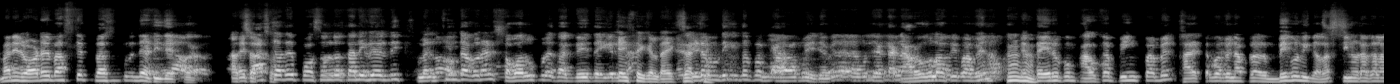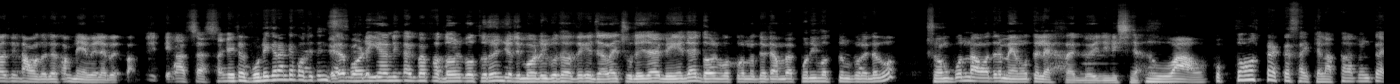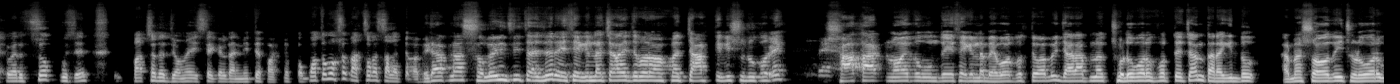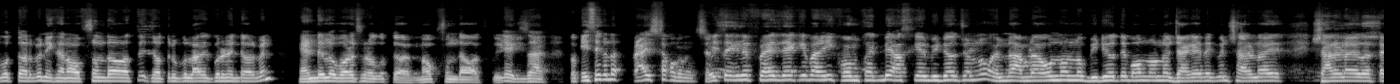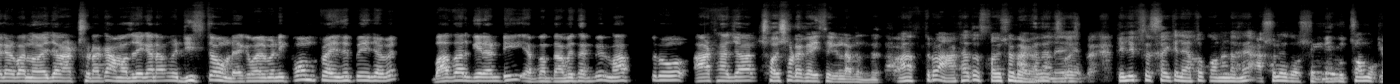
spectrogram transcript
মানে রডের বাস্কেট প্লাস ডিজাইন করা। বাচ্চাদের পছন্দের তালিকার মানে চিন্তা করেন সবার উপরে থাকবে এই সাইকেলটা। এটার মধ্যে কিন্তু আপনার কালার পেয়ে যাবেন। একটা গাঢ় গোলাপি পাবেন। একটা এরকম হালকা পিঙ্ক পাবেন আর একটা পাবেন আপনার বেগুনি কালার তিনটা কালার কিন্তু আমাদের কাছে আপনি অ্যাভেলেবেল আচ্ছা আচ্ছা। এটা বডি গ্যারান্টি কতদিন এটা বডি গ্যারান্টি থাকবে আপনার দশ বছরের। যদি বডির কোথাও থেকে জ্বালায় ছুটে যায় ভেঙে যায় দশ বছরের মধ্যে এটা আমরা পরিবর্তন করে দেবো। সম্পূর্ণ আমাদের মেমোতে লেখা থাকবে ওই জিনিসটা। ওয়াও খুব চমৎকার একটা সাইকেল আপনারা কিন্তু একেবারে চোখ বুঝে বাচ্চাদের জমে এই সাইকেলটা নিতে পারবে কত বছর বাচ্চারা চালাতে পারবে। এটা আপনার ষোলো ইঞ্চি চার্জার এই সাইকেলটা চালাইতে পারো আপনার চার থেকে শুরু করে সাত আট নয় পর্যন্ত এই সাইকেলটা ব্যবহার করতে পারবে। যারা আপনার ছোট বড় করতে চান তারা কিন্তু আপনার সহজেই ছোট বড় করতে পারবেন। এখানে অপশন দেওয়া আছে যতটুকু লাগে করে নিতে পারবেন। হ্যান্ডেলও বড় ছোট করতে পারবেন। অপশন দেওয়া আছে এক্সাক্ট তো এই সাইকেলটা প্রাইসটা কত হচ্ছে এই সাইকেলের প্রাইস একেবারেই কম থাকবে আজকের ভিডিওর জন্য। আমরা অন্য অন্য ভিডিওতে বা অন্য অন্য জায়গায় দেখবেন সাড়ে নয় সাড়ে নয় হাজার টাকা বা নয় হাজার আটশো টাকা। আমাদের এখানে আপনি ডিসকাউন্ট একেবারে মানে কম প্রাইসে পেয়ে যাবেন। বাজার গ্যারান্টি আপনার দামে থাকবে মাত্র আট হাজার ছয়শো টাকা এই সাইকেল আপনাদের। মাত্র আট হাজার ছয়শো টাকা। মানে ফিলিপস এর সাইকেল এত কম দামে? আসলে দর্শক চমক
